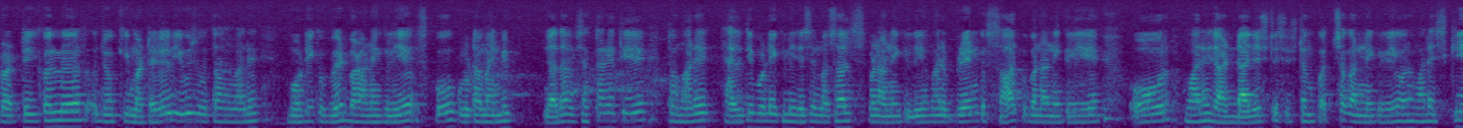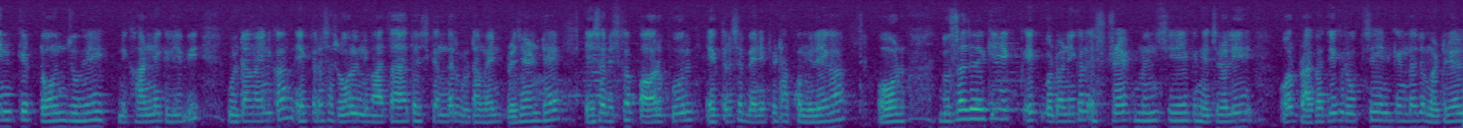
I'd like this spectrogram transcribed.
पर्टिकुलर जो कि मटेरियल यूज़ होता है हमारे बॉडी को वेट बढ़ाने के लिए, उसको ग्लूटामाइन भी ज़्यादा आवश्यकता रहती है तो हमारे हेल्थी बॉडी के लिए, जैसे मसल्स बढ़ाने के लिए, हमारे ब्रेन को शार्प बनाने के लिए और हमारे डाइजेस्टिव सिस्टम को अच्छा करने के लिए और हमारे स्किन के टोन जो है निखारने के लिए भी ग्लूटामाइन का एक तरह से रोल निभाता है। तो इसके अंदर ग्लूटामाइन प्रेजेंट है। ये सब इसका पावरफुल एक तरह से बेनिफिट आपको मिलेगा। और दूसरा जो है कि एक एक बोटोनिकल एक्सट्रैक्ट मीन्स ये एक नेचुरली और प्राकृतिक रूप से इनके अंदर जो मटेरियल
